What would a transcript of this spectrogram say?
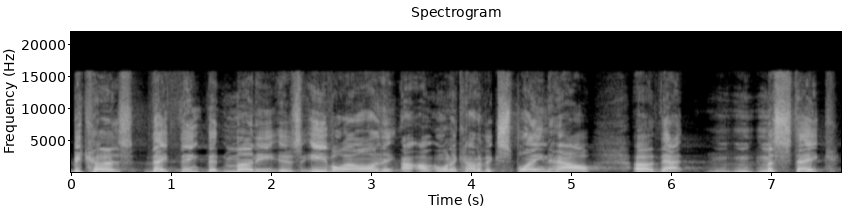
because they think that money is evil. I want to kind of explain how uh, that m- mistake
